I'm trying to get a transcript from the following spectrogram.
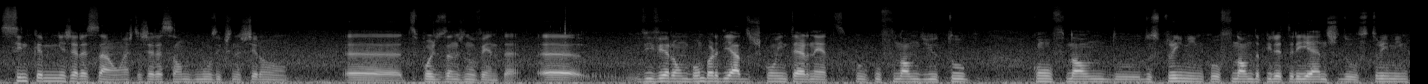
sinto que a minha geração, esta geração de músicos que nasceram uh, depois dos anos 90, uh, ah, viveram bombardeados com a internet, com, com, o fenómeno do YouTube, com o fenómeno do, do, streaming, com o fenómeno da pirataria antes do streaming.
